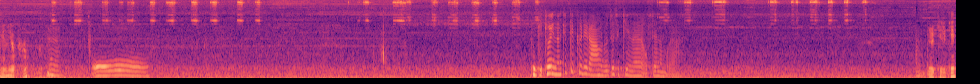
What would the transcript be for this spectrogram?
여기는 옆으로? 응. 오. 그 붙어 있는 큐티클이랑 loose skin을 없애는 거야. 이렇게 이렇게?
